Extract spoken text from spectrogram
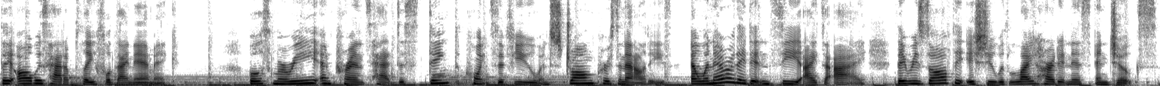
They always had a playful dynamic. Both Marie and Prince had distinct points of view and strong personalities, and whenever they didn't see eye to eye, they resolved the issue with lightheartedness and jokes.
